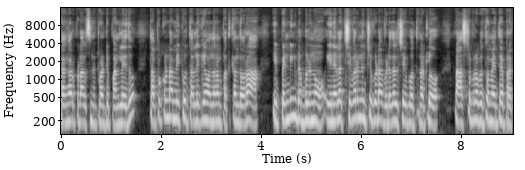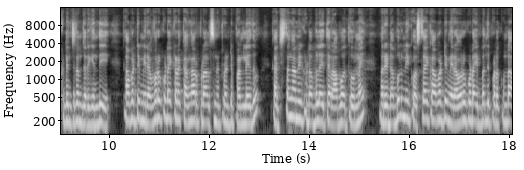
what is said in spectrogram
కంగారు పడాల్సినటువంటి పని లేదు. తప్పకుండా మీకు తల్లికి వందనం పథకం ద్వారా ఈ పెండింగ్ డబ్బులను ఈ నెల చివరి నుంచి కూడా విడుదల చేయబోతున్నట్లు రాష్ట్ర ప్రభుత్వం అయితే ప్రకటించడం జరిగింది. కాబట్టి మీరు ఎవరు కూడా ఇక్కడ కంగారు పడాల్సినటువంటి పని లేదు. ఖచ్చితంగా మీకు డబ్బులు అయితే రాబోతూ ఉన్నాయి మరి డబ్బులు మీకు వస్తాయి కాబట్టి మీరు ఎవరు కూడా ఇబ్బంది పడకుండా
